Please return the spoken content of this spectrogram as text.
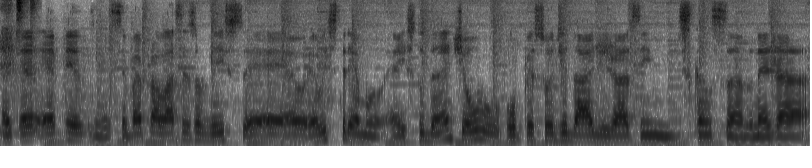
É, é- é mesmo. Você vai pra lá, você só vê isso. É, é- é o extremo. É estudante ou, ou pessoa de idade já assim, descansando, né? Já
